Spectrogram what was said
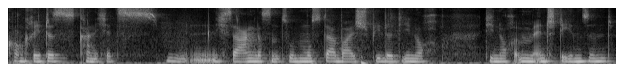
Konkretes kann ich jetzt nicht sagen. Das sind so Musterbeispiele, die noch, die noch im Entstehen sind.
